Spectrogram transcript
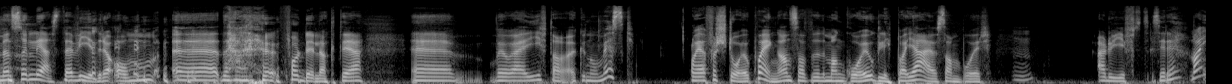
Men så leste jeg videre om eh, det her fordelaktige eh, ved å være gift da, økonomisk. Og jeg forstår jo poenget hans, at man går jo glipp av Jeg er jo samboer. Er du gift, Siri? Nei,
